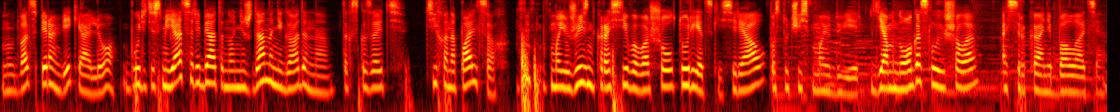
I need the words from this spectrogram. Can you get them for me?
Мы в 21 веке, алло. Будете смеяться, ребята, но нежданно-негаданно, так сказать, тихо на пальцах в мою жизнь красиво вошел турецкий сериал «Постучись в мою дверь». Я много слышала о Серкане Балате.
